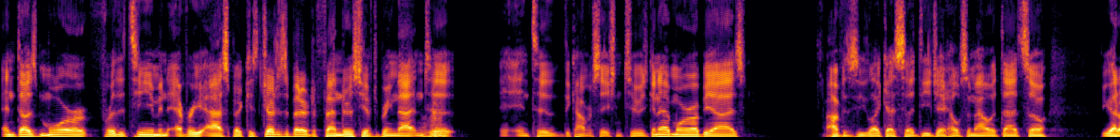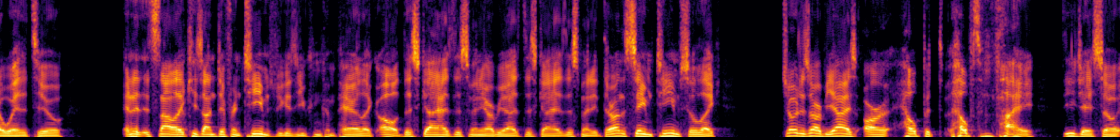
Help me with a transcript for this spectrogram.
and does more for the team in every aspect, because Judge is a better defender, so you have to bring that into uh-huh. into the conversation too. He's gonna have more RBIs. Obviously, like I said, DJ helps him out with that, so you got to weigh the two. And it, it's not like he's on different teams because you can compare like, oh, this guy has this many RBIs, this guy has this many. They're on the same team, so like Judge's RBIs are help it helped by DJ. So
